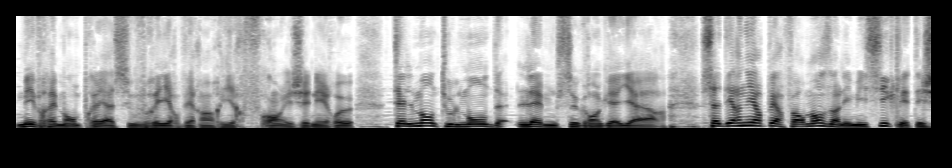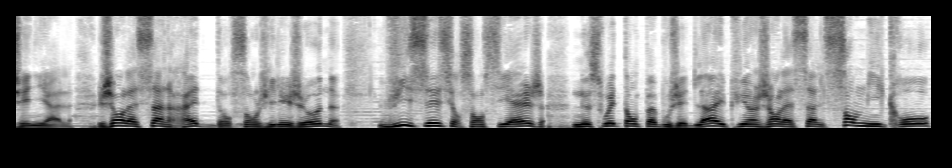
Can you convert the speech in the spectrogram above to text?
mais vraiment prêt à s'ouvrir vers un rire franc et généreux, tellement tout le monde l'aime, ce grand gaillard. Sa dernière performance dans l'hémicycle était géniale. Jean Lassalle raide dans son gilet jaune, vissé sur son siège, ne souhaitant pas bouger de là, et puis un Jean Lassalle sans micro,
